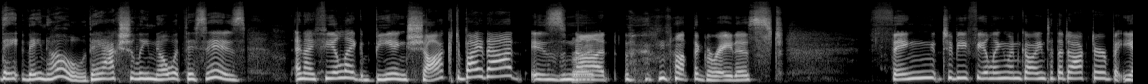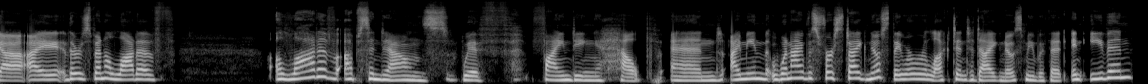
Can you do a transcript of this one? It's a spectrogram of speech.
they they know. They actually know what this is. And I feel like being shocked by that is not right. not the greatest thing to be feeling when going to the doctor. But yeah, I there's been a lot of a lot of ups and downs with finding help. And I mean, when I was first diagnosed, they were reluctant to diagnose me with it. And even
